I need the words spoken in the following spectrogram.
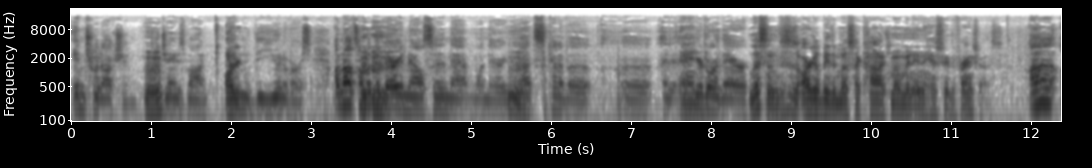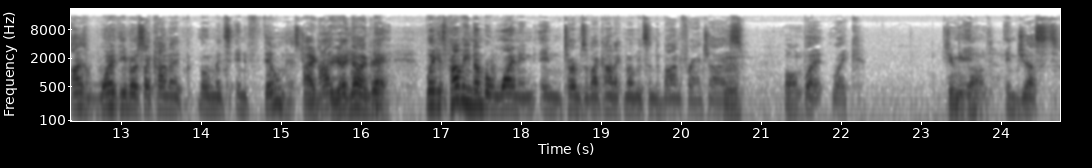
introduction to James Bond Our- in the universe. I'm not talking about the Barry Nelson that one there. You know, That's kind of a, a, a, here nor there. Listen, this is arguably the most iconic moment in the history of the franchise. On, on one of the most iconic moments in film history. I Not- yeah, no, I agree. Like it's probably number one in, in terms of iconic moments in the Bond franchise, mm-hmm. Bond, but like Jimmy in, Bond. in just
